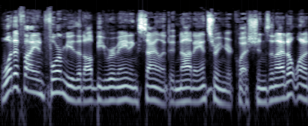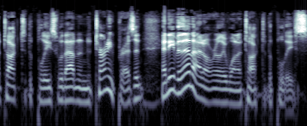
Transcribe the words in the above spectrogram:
What if I inform you that I'll be remaining silent and not answering your questions, and I don't want to talk to the police without an attorney present? And even then, I don't really want to talk to the police.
